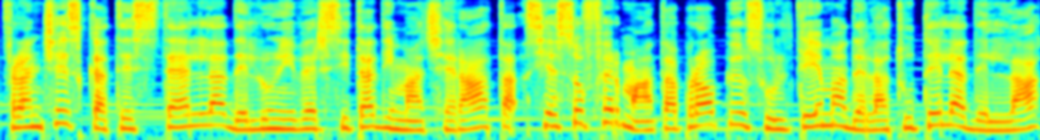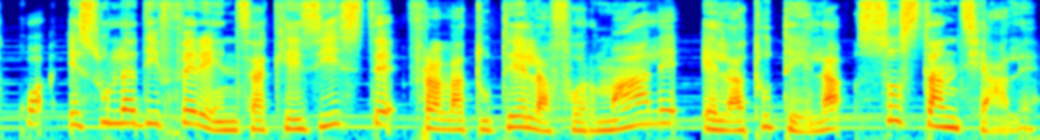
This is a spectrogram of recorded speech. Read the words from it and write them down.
Francesca Testella dell'Università di Macerata si è soffermata proprio sul tema della tutela dell'acqua e sulla differenza che esiste fra la tutela formale e la tutela sostanziale.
